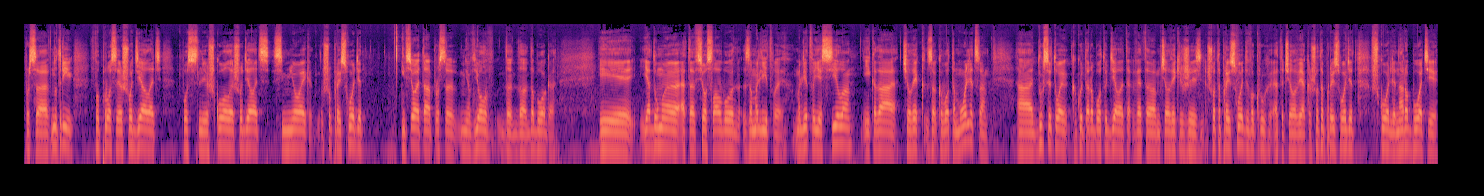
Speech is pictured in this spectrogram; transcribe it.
просто внутри вопросы, что делать после школы, что делать с семьей, что происходит. И все это просто меня ввело до, до, до Бога. И я думаю, это все, слава Богу, за молитвы. Молитва есть сила, и когда человек за кого-то молится, а, Дух Святой какую-то работу делает в этом человеке жизнь. Что-то происходит вокруг этого человека, что-то происходит в школе, на работе.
